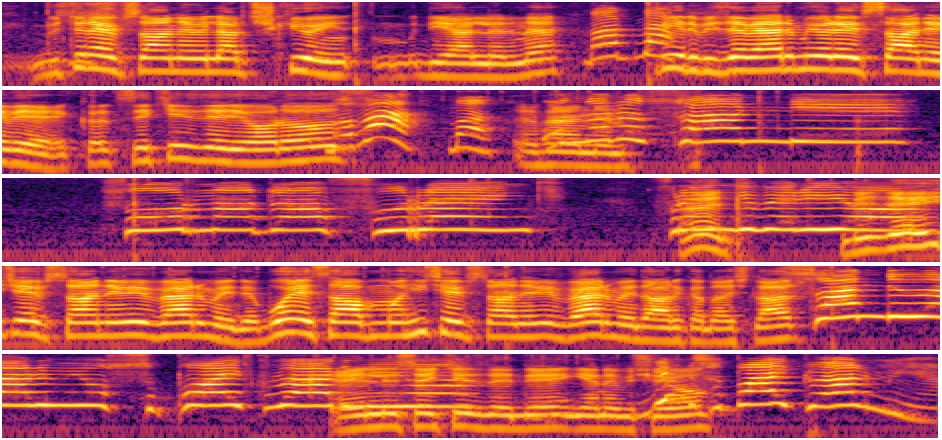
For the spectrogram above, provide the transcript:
Bütün efsaneviler çıkıyor in- diğerlerine. Bak bak. Bir bize vermiyor efsanevi. 48 diyoruz. Baba bak. Efendim? Onlara Sandy. Sonra da Frank. Frank'i Evet. veriyor. Bize hiç efsanevi vermedi. Bu hesabıma hiç efsanevi vermedi arkadaşlar. Sandy vermiyor. Spike vermiyor. 58 dedi. Gene bir şey yok. Spike vermiyor.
